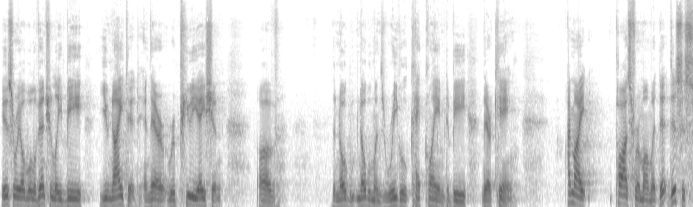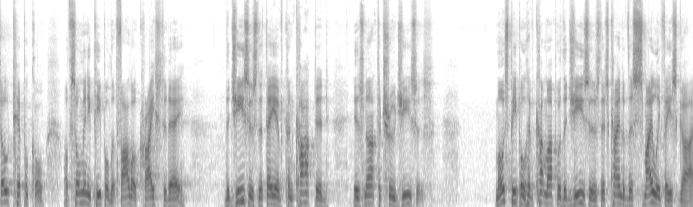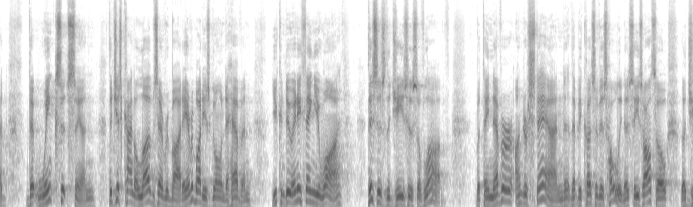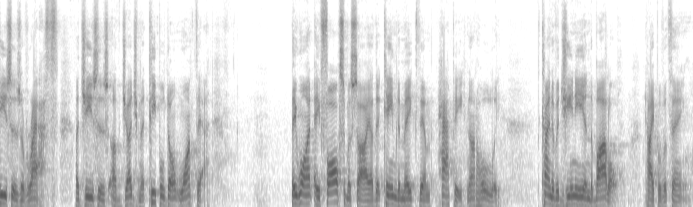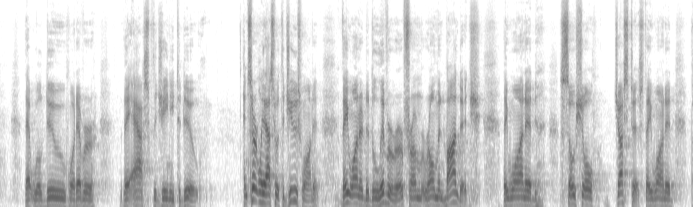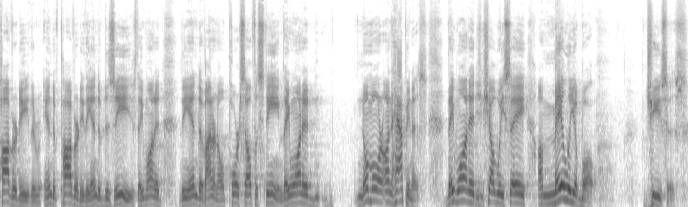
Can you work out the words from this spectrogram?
Israel will eventually be united in their repudiation of the nobleman's regal claim to be their king. I might pause for a moment. This is so typical of so many people that follow Christ today. The Jesus that they have concocted is not the true Jesus. Most people have come up with a Jesus that's kind of this smiley face God that winks at sin, that just kind of loves everybody. Everybody's going to heaven. You can do anything you want. This is the Jesus of love. But they never understand that because of his holiness, he's also the Jesus of wrath, a Jesus of judgment. People don't want that. They want a false Messiah that came to make them happy, not holy. Kind of a genie in the bottle type of a thing that will do whatever they ask the genie to do. And certainly that's what the Jews wanted. They wanted a deliverer from Roman bondage. They wanted social justice. They wanted poverty, the end of poverty, the end of disease. They wanted the end of, I don't know, poor self esteem. They wanted no more unhappiness. They wanted, shall we say, a malleable Jesus,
